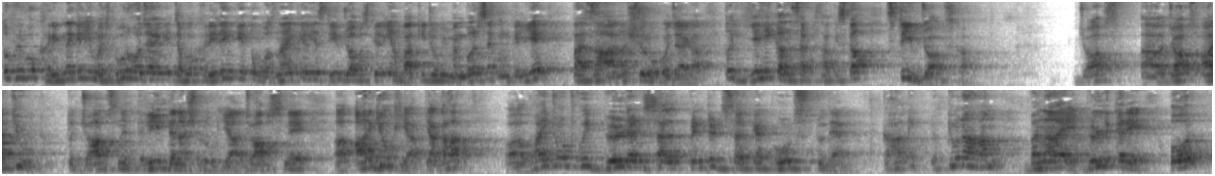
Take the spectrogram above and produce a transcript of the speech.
तो फिर वो खरीदने के लिए मजबूर हो जाएँगे। जब वो खरीदेंगे तो वजनाई के लिए स्टीव जॉब्स के लिए या बाकी जो भी मेंबर्स हैं उनके लिए पैसा आना शुरू हो जाएगा। तो यही कंसेप्ट था किसका? स्टीव जॉब्स का। जॉब्स जॉब्स आर्ग्यूड तो जॉब्स ने दलील देना शुरू किया। जॉब्स ने आर्ग्यू uh, किया। क्या कहा? Why don't we build and sell printed circuit boards to them कहा कि क्यों ना हम बनाए बिल्ड करें और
